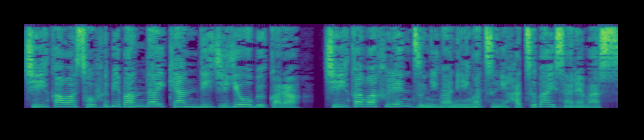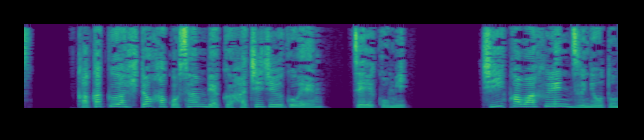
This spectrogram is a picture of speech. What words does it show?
ちいかわソフビバンダイキャンディ事業部からちいかわフレンズ2が2月に発売されます。価格は1箱385円、税込み。ちいかわフレンズに大人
